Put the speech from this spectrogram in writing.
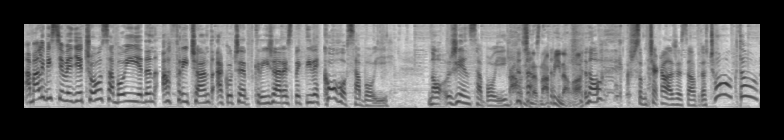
A mali by ste vedieť, čoho sa bojí jeden Afričant ako čert kríža, respektíve koho sa bojí. No, žien sa bojí. A si nás napínala. No, už som čakala, že sa opýta, čo, kto?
